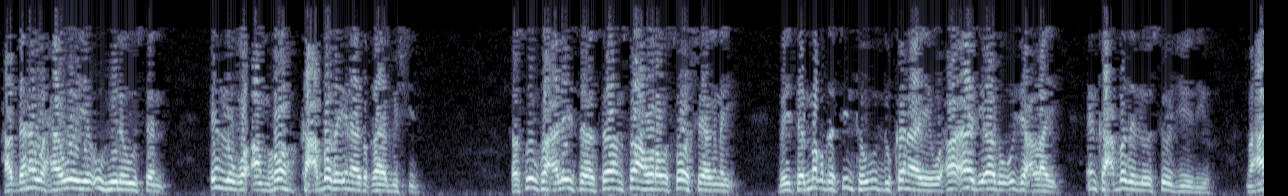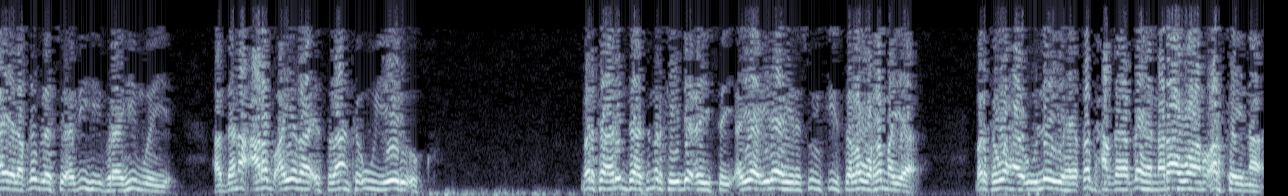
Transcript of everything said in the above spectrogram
Haddana waxaa weeye u hilowsan in lagu amro kacbada inaad qaabishid. Rasuulka calayhi salatu salaam saan hore u soo sheegnay baytalmaqdes intuu u dukanayay waxaa aad iyo aad u u jeclay in kacbada loo soo jeediyo maxaa yeele qiblatu abihi ibraahim weeye. Haddana carab ayadaa islaamka uu yeeri og. Marka arrintaas markay dhacaysay ayaa ilaahay rasuulkiisa la warramayaa. Marka waxa uu leeyahay qad xaqeeqehe naraa waanu arkaynaa.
